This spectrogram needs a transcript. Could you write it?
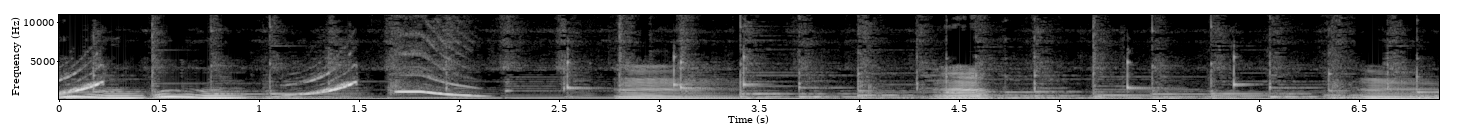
Ooh, ooh. Hmm. Huh? Hmm.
